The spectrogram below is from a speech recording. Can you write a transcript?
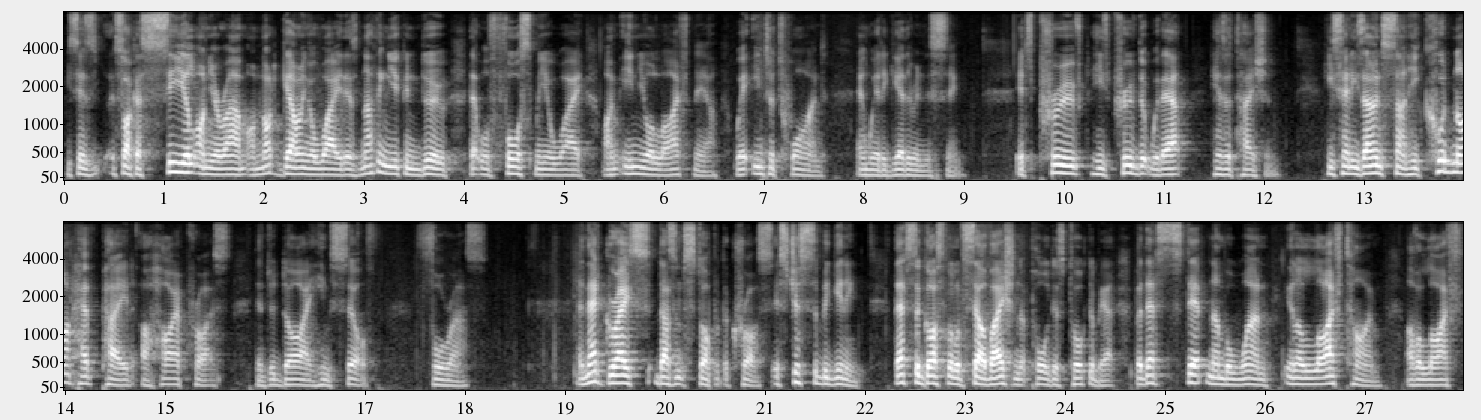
He says, It's like a seal on your arm. I'm not going away. There's nothing you can do that will force me away. I'm in your life now. We're intertwined and we're together in this thing. It's proved, He's proved it without hesitation. He sent his own son. He could not have paid a higher price than to die himself for us. And that grace doesn't stop at the cross, it's just the beginning. That's the gospel of salvation that Paul just talked about. But that's step number one in a lifetime of a life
